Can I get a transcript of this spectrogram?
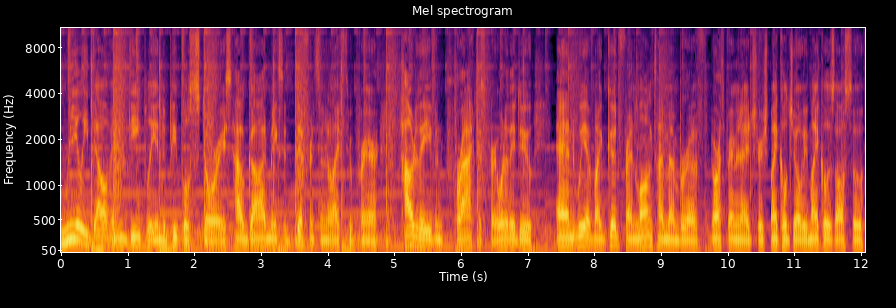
really delving deeply into people's stories, how God makes a difference in their life through prayer. How do they even practice prayer? What do they do? And we have my good friend, longtime member of North Bramalea United Church, Michael Gyovai. Michael is also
